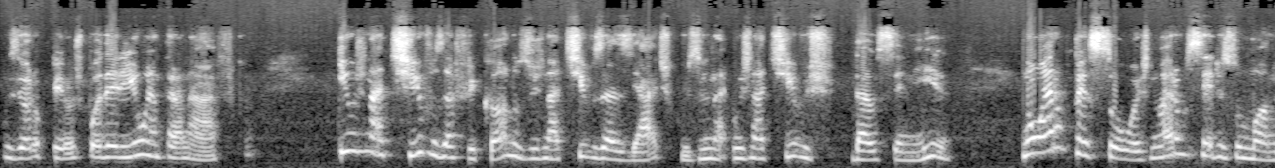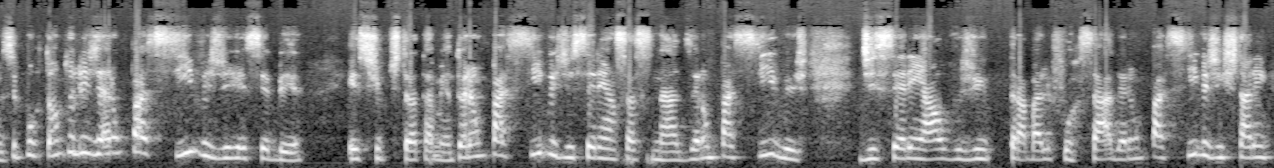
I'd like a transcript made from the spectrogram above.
os europeus poderiam entrar na África e os nativos africanos, os nativos asiáticos, os nativos da Oceania, não eram pessoas, não eram seres humanos, e, portanto, eles eram passíveis de receber esse tipo de tratamento. Eram passíveis de serem assassinados, eram passíveis de serem alvos de trabalho forçado, eram passíveis de estarem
